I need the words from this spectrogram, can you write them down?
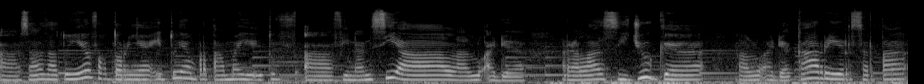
uh, salah satunya faktornya itu yang pertama yaitu uh, finansial lalu ada relasi juga, lalu ada karir serta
